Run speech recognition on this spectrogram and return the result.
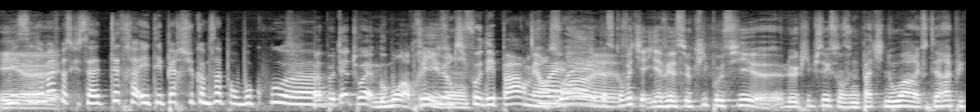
Et, Mais c'est euh, dommage parce que ça a peut-être été perçu comme ça pour beaucoup. euh, bah, peut-être, ouais. Mais bon, après, Il y a eu ils un ont. petit faux départ, mais en Ouais. soi. Ouais, euh, parce qu'en fait, il y- avait ce clip aussi, euh, le clip, tu sais, ils sont dans une patinoire, etc. Et puis,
